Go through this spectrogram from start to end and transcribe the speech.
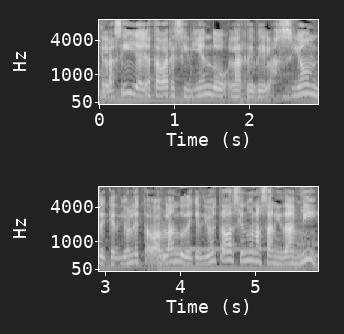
en la silla, ya estaba recibiendo la revelación de que Dios le estaba hablando, de que Dios estaba haciendo una sanidad en mí.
